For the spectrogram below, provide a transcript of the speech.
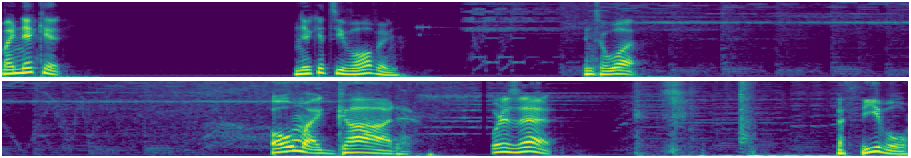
My Nickit. Nickit's evolving. Into what? Oh my god. What is that? A Thievul.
